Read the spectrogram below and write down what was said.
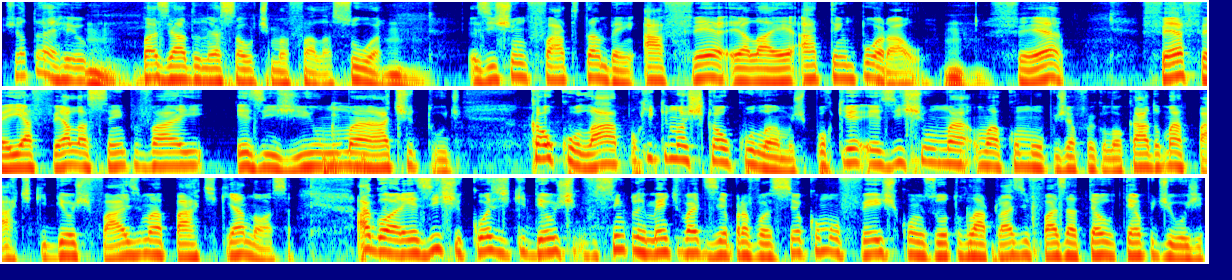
JR, eu- baseado nessa última fala sua, existe um fato também. A fé, ela é atemporal. Fé, fé, é fé. E a fé, ela sempre vai exigir uma atitude. Calcular, por que, que nós calculamos? Porque existe uma, uma, como já foi colocado, uma parte que Deus faz e uma parte que é a nossa. Agora, existe coisas que Deus simplesmente vai dizer para você, como fez com os outros lá atrás e faz até o tempo de hoje.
